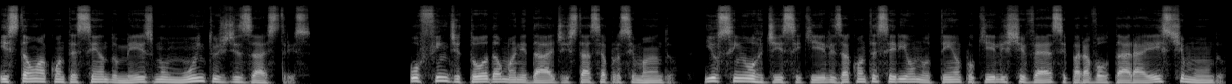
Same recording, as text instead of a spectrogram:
Estão acontecendo mesmo muitos desastres. O fim de toda a humanidade está se aproximando, e o Senhor disse que eles aconteceriam no tempo que ele estivesse para voltar a este mundo.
